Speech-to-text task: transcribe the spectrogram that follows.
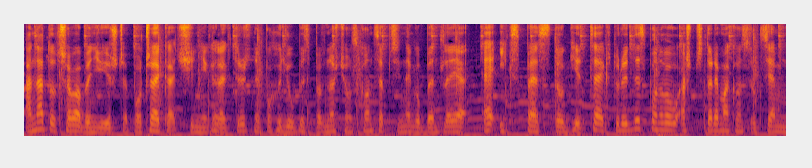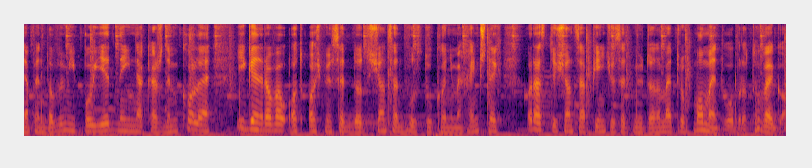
a na to trzeba będzie jeszcze poczekać. Silnik elektryczny pochodziłby z pewnością z koncepcyjnego Bentleya EXP 100 GT, który dysponował aż czterema konstrukcjami napędowymi po jednej na każdym kole i generował od 800 do 1200 koni mechanicznych oraz 1500 Nm momentu obrotowego.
